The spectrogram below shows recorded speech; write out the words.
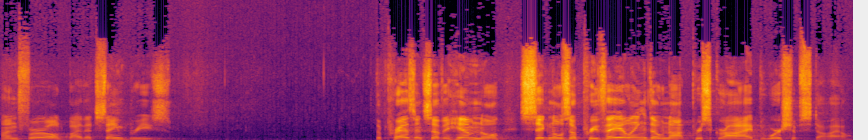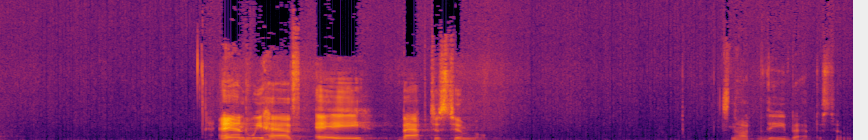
unfurled by that same breeze. The presence of a hymnal signals a prevailing, though not prescribed, worship style. And we have a Baptist hymnal. It's not the Baptist hymnal.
